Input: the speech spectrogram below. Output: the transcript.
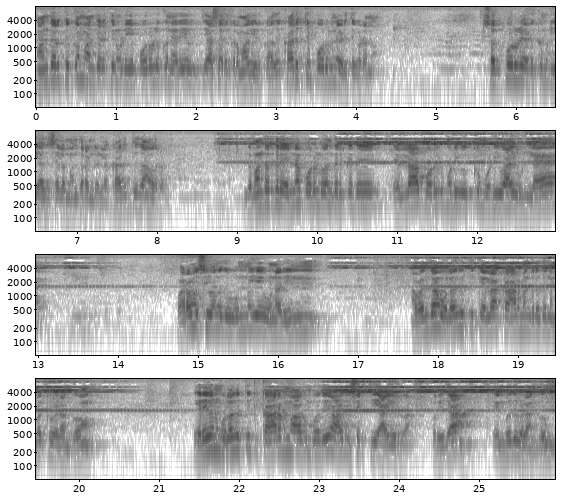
மந்திரத்துக்கும் மந்திரத்தினுடைய பொருளுக்கும் நிறைய வித்தியாசம் இருக்கிற மாதிரி இருக்கும். அது கருத்து பொருள்னு எடுத்துக்கிடணும். சொற்பொருள் எடுக்க முடியாது சில மந்திரங்களில். கருத்து தான் வரும். இந்த மந்திரத்தில் என்ன பொருள் வந்திருக்குது? எல்லா பொருள் முடிவுக்கும் முடிவாய் உள்ள பரமசிவனது உண்மையை உணரின் அவன்தான் உலகத்துக்கெல்லாம் காரணங்கிறது நமக்கு விளங்கும். இறைவன் உலகத்துக்கு காரணமாகும் போதே ஆதிசக்தி ஆயிடுறான். புரியுதா? என்பது விளங்கும்.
